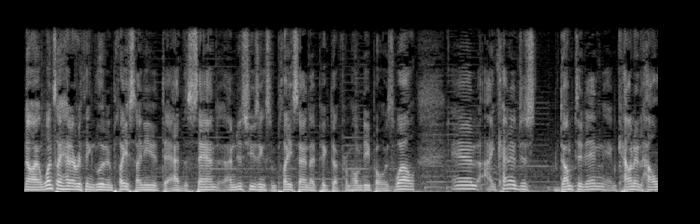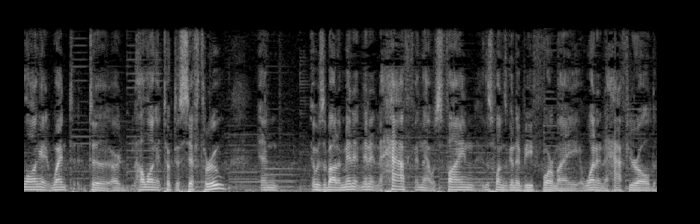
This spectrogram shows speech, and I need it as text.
Now, once I had everything glued in place, I needed to add the sand. I'm just using some play sand I picked up from Home Depot as well, and I kind of just dumped it in and counted how long it went to, or how long it took to sift through, and it was about a minute, minute and a half, and that was fine. This one's going to be for my one and a half year old,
